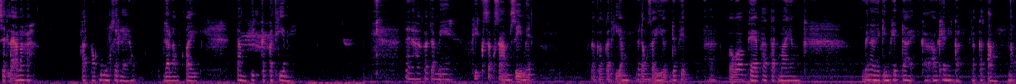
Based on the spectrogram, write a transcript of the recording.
เสร็จแล้ว นะคะ ตัดผักบุ้งเสร็จแล้ว เดี๋ยวเราไปตำพริกกับกระเทียมเนี่ยนะคะก็จะมีพริกสักสามสี่เม็ดแล้วก็กระเทียมไม่ต้องใส่เยอะเดี๋ยวเผ็ดนะคะเพราะว่าแผลผ่าตัดมายัง ไม่น่าจะกินเผ็ดได้ก็เอาแค่นี้ก่อนแล้วก็ตำเนาะ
